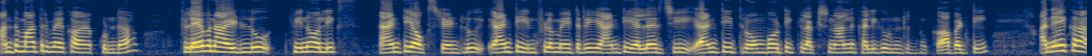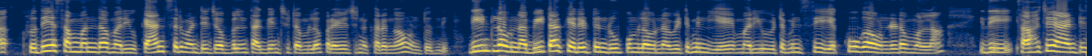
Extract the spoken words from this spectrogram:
అంత మాత్రమే కాకుండా ఫ్లేవనాయిడ్లు ఫినోలిక్స్ యాంటీ ఆక్సిడెంట్లు anti inflammatory anti allergy anti thrombotic లక్షణాలను కలిగి ఉంటుంది కాబట్టి అనేక హృదయ సంబంధ మరియు క్యాన్సర్ వంటి జబ్బులను తగ్గించడంలో ప్రయోజనకరంగా ఉంటుంది. దీంట్లో ఉన్న బీటా కెరటిన్ రూపంలో ఉన్న విటమిన్ ఏ మరియు విటమిన్ సి ఎక్కువగా ఉండడం వలన ఇది సహజ యాంటీ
